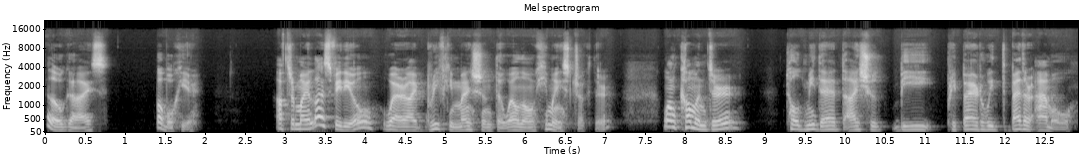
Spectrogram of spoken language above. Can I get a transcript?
Hello guys, Bobo here. After my last video, where I briefly mentioned the well-known HEMA instructor, one commenter told me that I should be prepared with better ammo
